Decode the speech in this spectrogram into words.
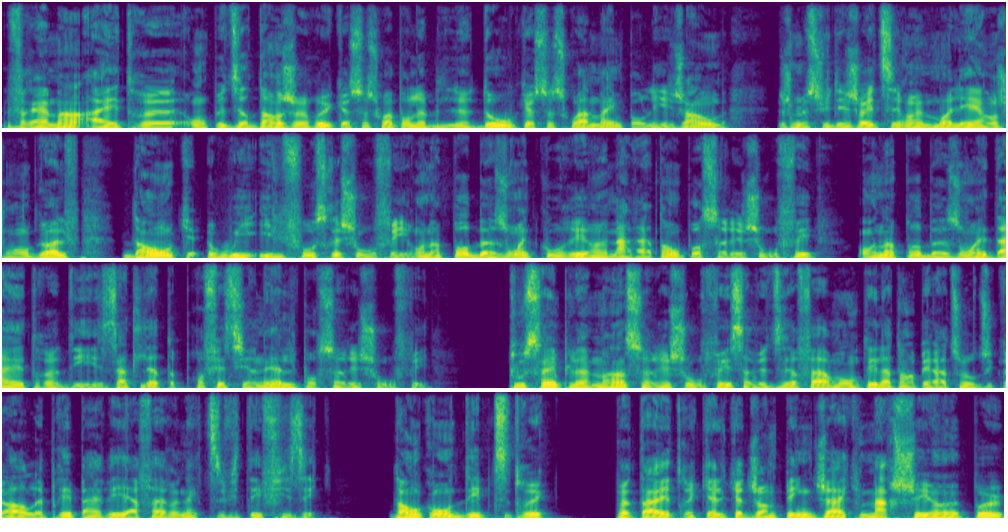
vraiment être, euh, on peut dire, dangereux, que ce soit pour le, le dos, que ce soit même pour les jambes. Je me suis déjà étiré un mollet en jouant au golf. Donc, oui, il faut se réchauffer. On n'a pas besoin de courir un marathon pour se réchauffer. On n'a pas besoin d'être des athlètes professionnels pour se réchauffer. Tout simplement, se réchauffer, ça veut dire faire monter la température du corps, le préparer à faire une activité physique. Donc, on des petits trucs, peut-être quelques jumping jacks, marcher un peu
